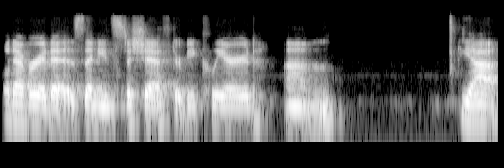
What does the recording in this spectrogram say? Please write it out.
Whatever it is that needs to shift or be cleared. Um yeah.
